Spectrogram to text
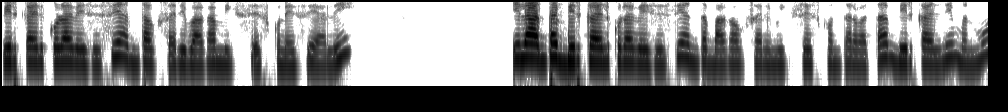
బీరకాయలు కూడా వేసేసి అంతా ఒకసారి బాగా మిక్స్ చేసుకునేసేయాలి. ఇలా అంతా బీరకాయలు కూడా వేసేసి అంత బాగా ఒకసారి మిక్స్ చేసుకున్న తర్వాత బీరకాయలని మనము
